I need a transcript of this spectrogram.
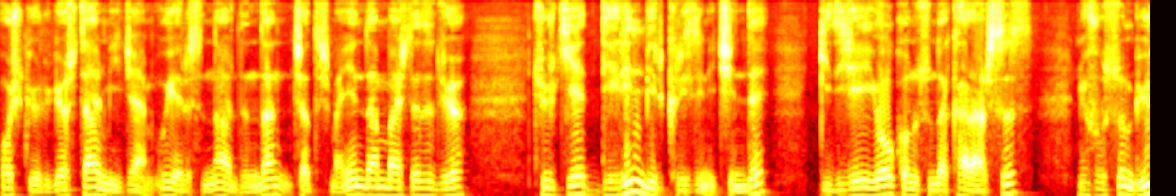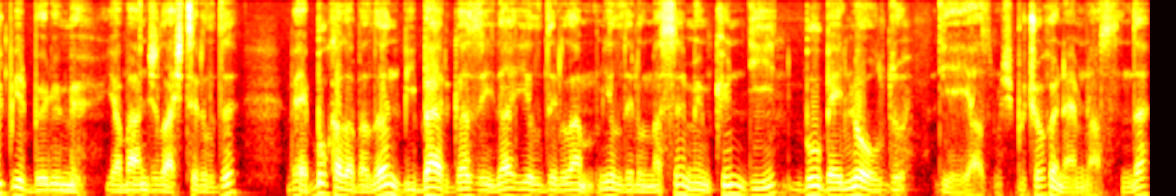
hoşgörü göstermeyeceğim uyarısının ardından çatışma yeniden başladı diyor. Türkiye derin bir krizin içinde gideceği yol konusunda kararsız, nüfusun büyük bir bölümü yabancılaştırıldı ve bu kalabalığın biber gazıyla yıldırılması mümkün değil. Bu belli oldu diye yazmış. Bu çok önemli aslında.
